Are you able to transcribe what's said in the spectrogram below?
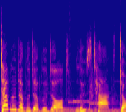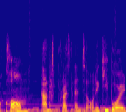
www.bluestacks.com and press enter on your keyboard.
